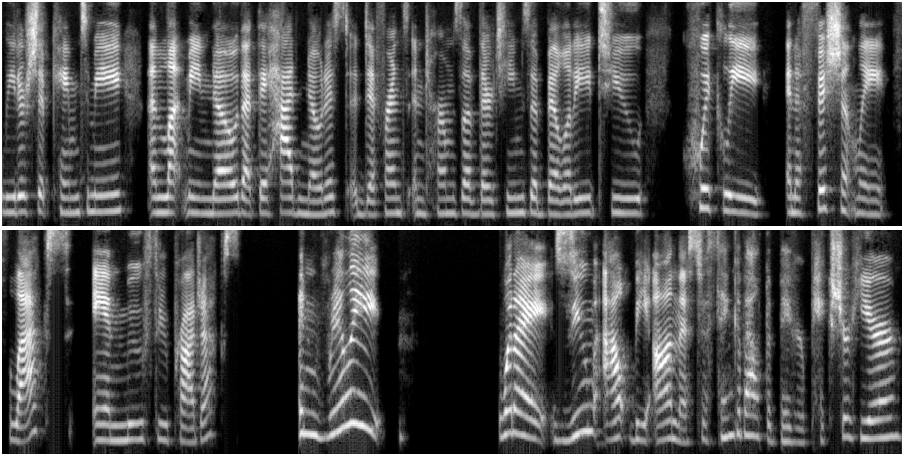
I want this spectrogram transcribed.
Leadership came to me and let me know that they had noticed a difference in terms of their team's ability to quickly and efficiently flex and move through projects. And really, when I zoom out beyond this to think about the bigger picture here,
